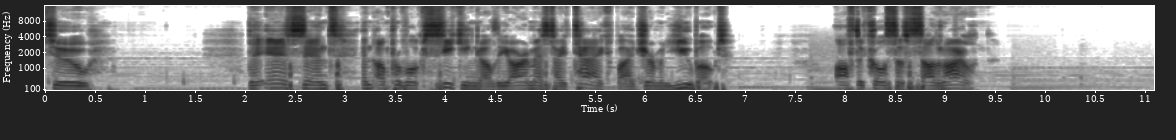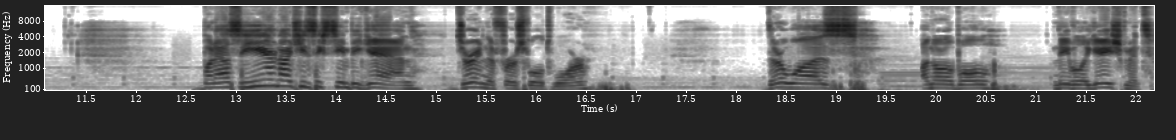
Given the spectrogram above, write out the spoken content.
to the innocent and unprovoked sinking of the RMS Titanic by a German U boat off the coast of Southern Ireland. But as the year 1916 began, during the First World War, there was a notable naval engagement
